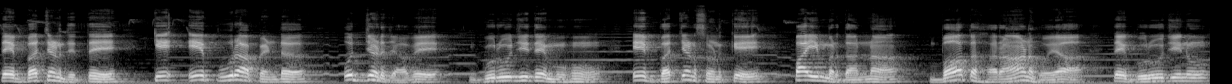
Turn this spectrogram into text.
ਤੇ ਬਚਨ ਦਿੱਤੇ ਕਿ ਇਹ ਪੂਰਾ ਪਿੰਡ ਉੱਜੜ ਜਾਵੇ। ਗੁਰੂ ਜੀ ਦੇ ਮੂੰਹੋਂ ਇਹ ਬਚਨ ਸੁਣ ਕੇ ਭਾਈ ਮਰਦਾਨਾ ਬਹੁਤ ਹੈਰਾਨ ਹੋਇਆ ਤੇ ਗੁਰੂ ਜੀ ਨੂੰ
